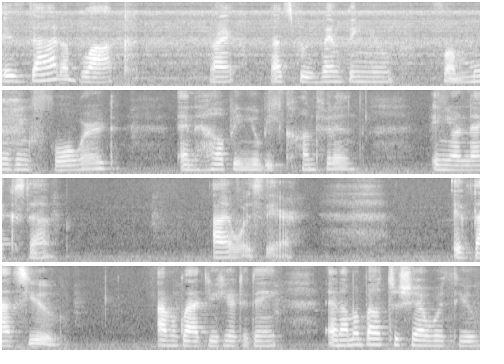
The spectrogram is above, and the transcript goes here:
Is that a block, right? That's preventing you from moving forward and helping you be confident in your next step? I was there. If that's you, I'm glad you're here today, and I'm about to share with you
